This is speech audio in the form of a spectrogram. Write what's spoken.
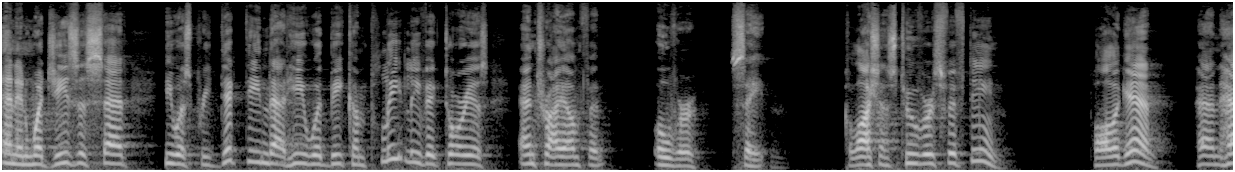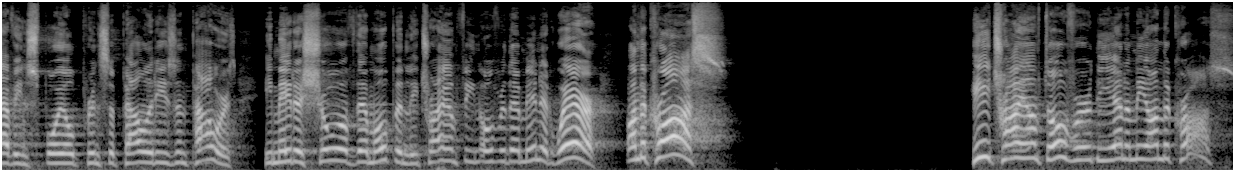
And in what Jesus said, he was predicting that he would be completely victorious and triumphant over Satan. Colossians 2, verse 15. Paul again, and having spoiled principalities and powers, he made a show of them openly, triumphing over them in it. Where? On the cross. He triumphed over the enemy on the cross.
